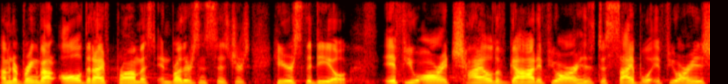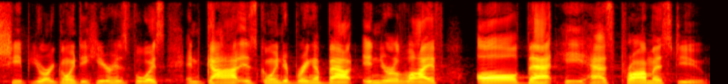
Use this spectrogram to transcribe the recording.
I'm going to bring about all that I've promised. And, brothers and sisters, here's the deal. If you are a child of God, if you are His disciple, if you are His sheep, you are going to hear His voice, and God is going to to bring about in your life all that He has promised you.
